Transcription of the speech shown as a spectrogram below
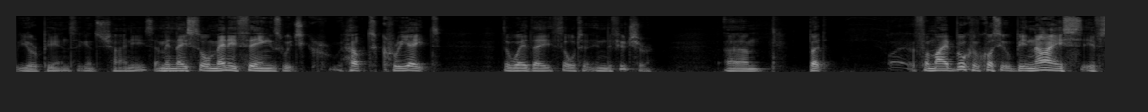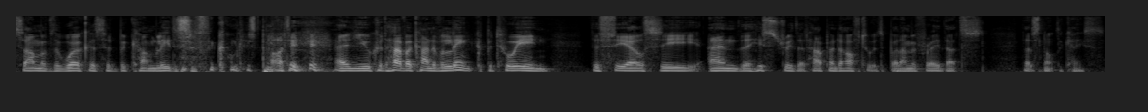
Europeans against Chinese. I mean, they saw many things which cr- helped create the way they thought in the future. Um, but for my book, of course, it would be nice if some of the workers had become leaders of the Communist Party, and you could have a kind of a link between the CLC and the history that happened afterwards. But I'm afraid that's that's not the case.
